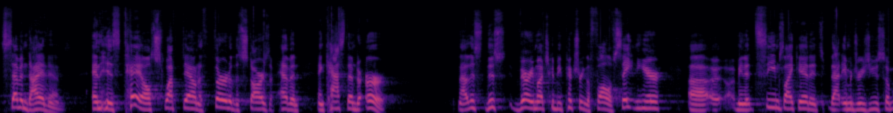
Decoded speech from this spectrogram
seven diadems. And his tail swept down a third of the stars of heaven and cast them to earth. Now, this, this very much could be picturing the fall of Satan here. Uh, I mean, it seems like it. It's, that imagery is used some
